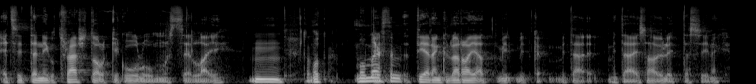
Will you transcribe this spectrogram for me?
Että sitten niin trash talk kuuluu mun mielestä sen lajiin. Mm, Mut mun mielestä Tiedän kyllä rajat, mit- mitkä, mitä, mitä ei saa ylittää siinäkin.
